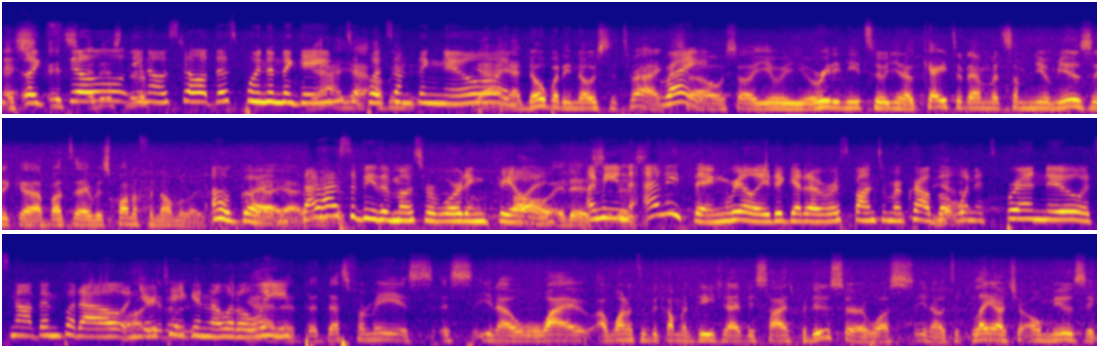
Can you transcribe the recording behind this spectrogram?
Like it's- still, you know, still at this point in the game Yeah, to yeah, put I mean, something new. Yeah, and- yeah. Nobody knows the track, Right. So, so you, you really need to you know cater them with some new music, uh, but they responded phenomenally. Oh, good. Yeah, yeah, that really has good. to be the most rewarding feeling. Oh, it is, I mean, is. anything really to get a response from a crowd, but Yeah. when it's brand new, it's not been put out, and Well, you're you know, taking a little yeah, leap. that- that's for me is, is you know why I wanted to become a DJ besides producer was you know to play out your own music.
